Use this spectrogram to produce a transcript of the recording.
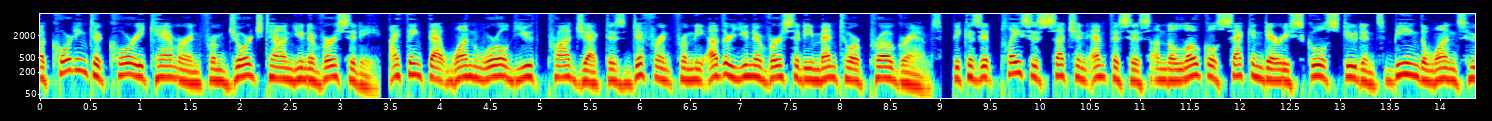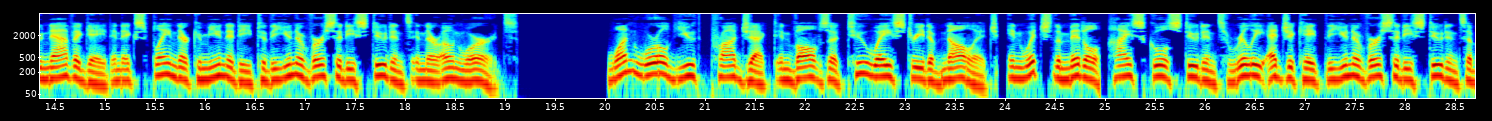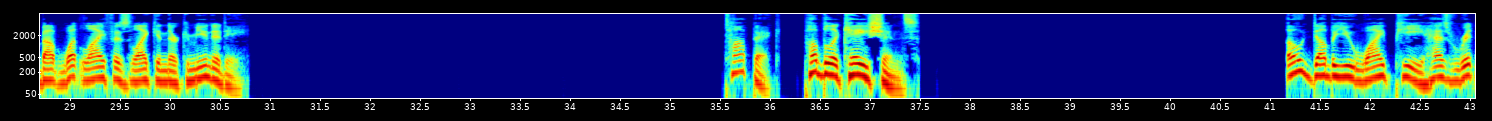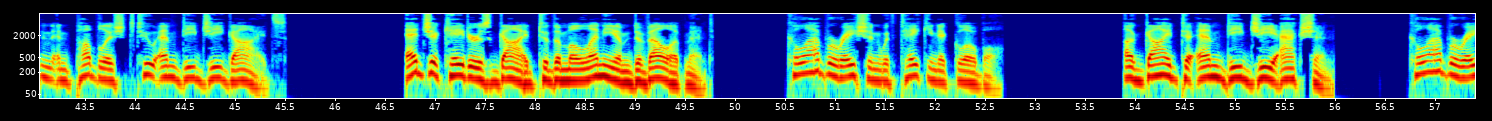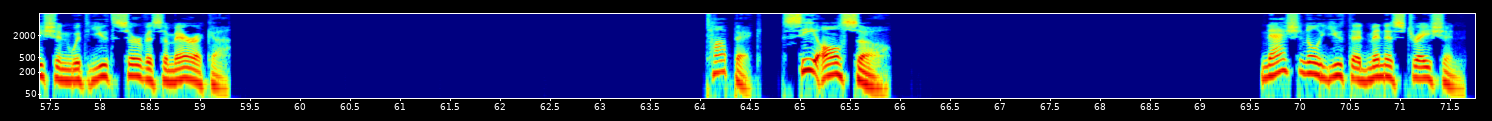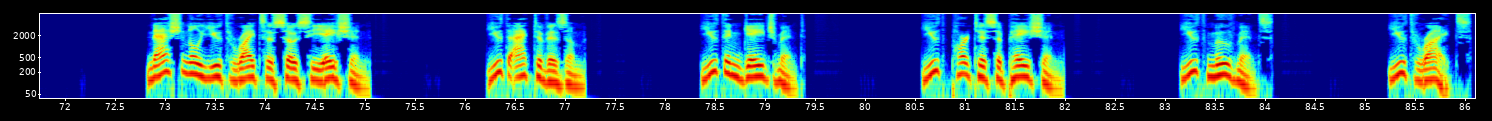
According to Corey Cameron from Georgetown University, I think that One World Youth Project is different from the other university mentor programs, because it places such an emphasis on the local secondary school students being the ones who navigate and explain their community to the university students in their own words. One World Youth Project involves a two-way street of knowledge, in which the middle, high school students really educate the university students about what life is like in their community. Publications OWYP has written and published two MDG guides. Educator's Guide to the Millennium Development Collaboration with Taking It Global. A Guide to MDG Action. Collaboration with Youth Service America. Topic See also National Youth Administration National Youth Rights Association Youth activism Youth engagement Youth participation. Youth movements. Youth rights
